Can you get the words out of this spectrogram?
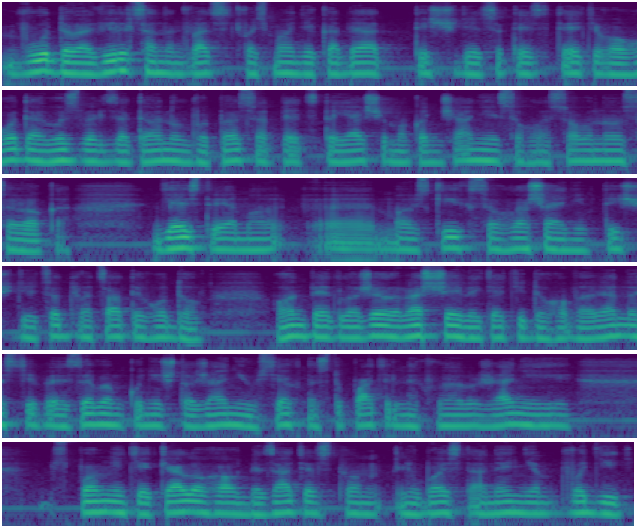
Вудро Вильсона 28 декабря 1933 года Рузвельт затронул вопрос о предстоящем окончании согласованного срока действия мор- э, морских соглашений 1920-х годов. Он предложил расширить эти договоренности призывом к уничтожению всех наступательных вооружений и вспомните Келлога обязательством любой страны не вводить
